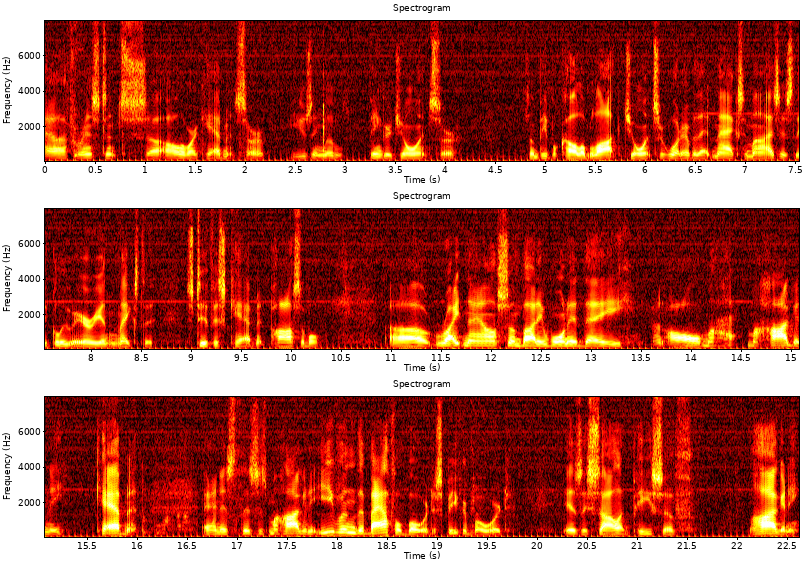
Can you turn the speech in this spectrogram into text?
Uh, for instance, uh, all of our cabinets are using little finger joints or some people call them lock joints or whatever that maximizes the glue area and makes the stiffest cabinet possible. Uh, right now, somebody wanted a an all ma mahogany cabinet, and this is mahogany. Even the baffle board, the speaker board, is a solid piece of mahogany.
